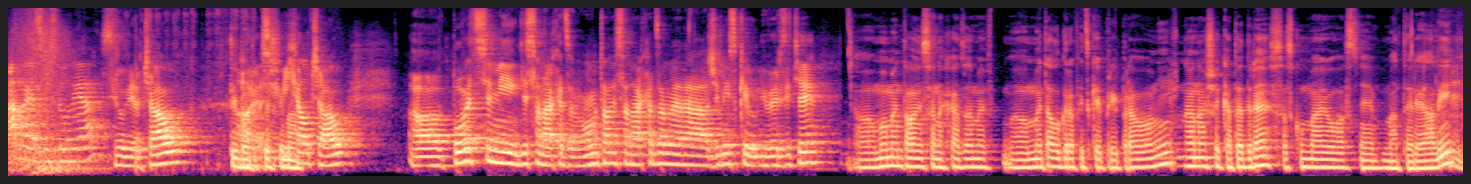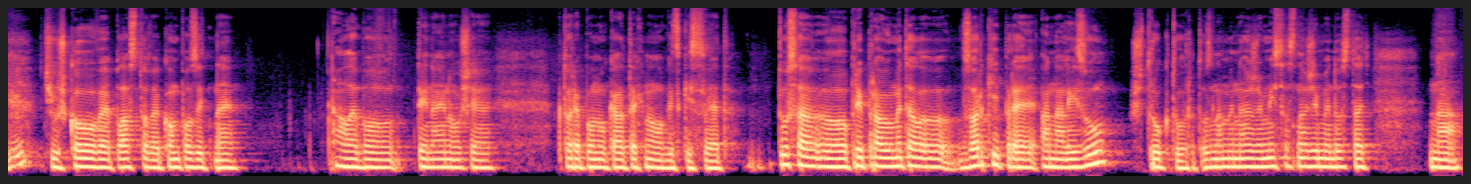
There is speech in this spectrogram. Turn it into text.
Ahoj, ja som Silvia. Silvia, čau. Tibor, ja som Michal, čau. Uh, povedzte mi, kde sa nachádzame. Momentálne sa nachádzame na Žilinskej univerzite. Momentálne sa nachádzame v metalografickej prípravovni. Na našej katedre sa skúmajú vlastne materiály, uh-huh. či už kovové, plastové, kompozitné, alebo tie najnovšie, ktoré ponúka technologický svet. Tu sa e, pripravujú metal vzorky pre analýzu štruktúr. To znamená, že my sa snažíme dostať na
